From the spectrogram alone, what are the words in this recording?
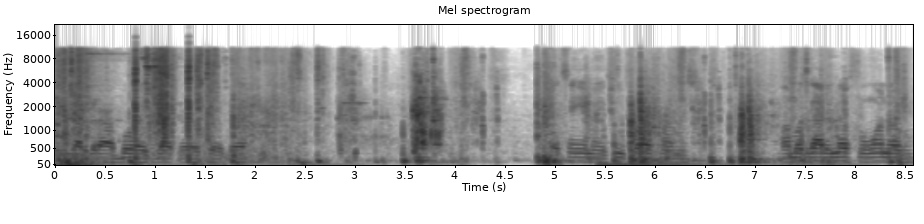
We gotta get our boys back real quick, bro. That team ain't too far from us. Almost got enough for one of them.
